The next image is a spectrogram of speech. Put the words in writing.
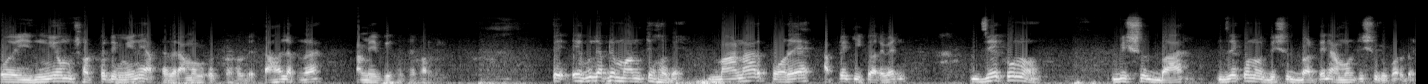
ওই নিয়ম শর্তটি মেনে আপনাদের আমল করতে হবে, তাহলে আপনারা কামিয়াবি হতে পারবেন। তো এগুলি আপনি মানতে হবে। মানার পরে আপনি কি করবেন? যে কোনো বিশুদ্ধবার যে কোনো বিশুদ্ধবার দিন আমলটি শুরু করবেন।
